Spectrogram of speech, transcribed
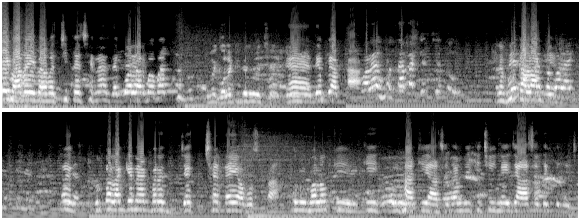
এইভাবে এইভাবে চিপেছে না যে গলার বাবা গলা টিপে ধরেছে? হ্যাঁ ব্যথা মানে লাগিয়ে না একবারে যেচ্ছে তাই অবস্থা। তুমি বলো কি কি কুলহা কি আছে? আমি কিছুই নেই যা আছে দেখতে নিয়েছি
